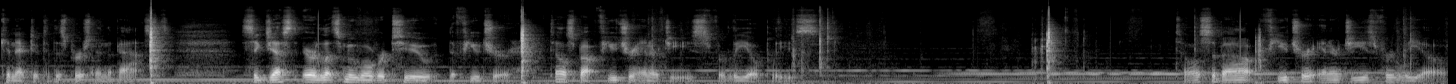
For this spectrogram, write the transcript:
connected to this person in the past. Suggest, or let's move over to the future. Tell us about future energies for Leo, please. Tell us about future energies for Leo.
